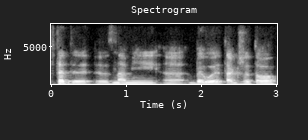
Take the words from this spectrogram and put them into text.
wtedy z nami były, także to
